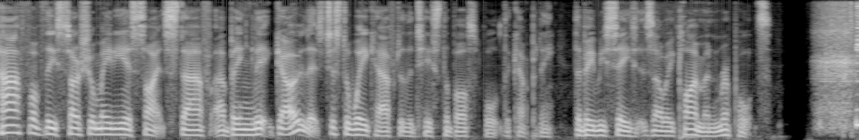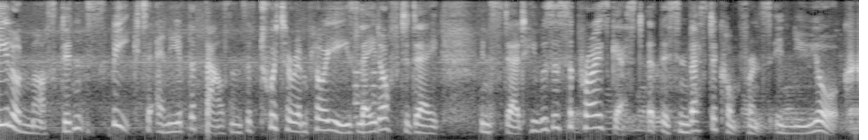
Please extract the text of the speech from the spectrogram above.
Half of the social media site staff are being let go. That's just a week after the Tesla boss bought the company. The BBC's Zoe Kleinman reports. Elon Musk didn't speak to any of the thousands of Twitter employees laid off today. Instead, he was a surprise guest at this investor conference in New York.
